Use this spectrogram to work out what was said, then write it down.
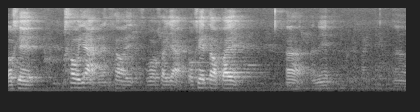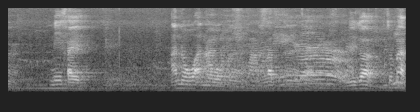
โอเค เข้ายากนะเข้าว่าเข้ายาก โอเคต่อไปอ่าอันนี้อ่านี่ใคร อโนอโนเออรัตเออใช่นี่ก็ส่วนมาก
